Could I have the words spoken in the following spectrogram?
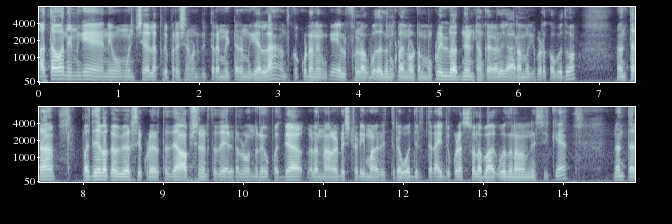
ಅಥವಾ ನಿಮಗೆ ನೀವು ಮುಂಚೆ ಎಲ್ಲ ಪ್ರಿಪ್ರೇಷನ್ ಮಾಡಿರ್ತೀರ ಮಿಡ್ ಟರ್ಮ್ಗೆಲ್ಲ ಅದಕ್ಕೂ ಕೂಡ ನಿಮಗೆ ಹೆಲ್ಪ್ಫುಲ್ ಆಗ್ಬೋದು. ಅದನ್ನು ಕೂಡ ನೋಟ್ ಮಕ್ಕಳು ಇಲ್ಲೂ ಹದಿನೆಂಟು ಅಂಕಗಳಿಗೆ ಆರಾಮಾಗಿ ಪಡ್ಕೋಬೋದು. ನಂತರ ಪದ್ಯ ಭಾಗ ವಿವರಿಸಿ ಕೂಡ ಇರ್ತದೆ ಆಪ್ಷನ್ ಇರ್ತದೆ. ಎರಡರಲ್ಲಿ ಒಂದು ನೀವು ಪದ್ಯಗಳನ್ನು ಆಲ್ರೆಡಿ ಸ್ಟಡಿ ಮಾಡಿರ್ತೀರ, ಓದಿರ್ತೀರ, ಇದು ಕೂಡ ಸುಲಭ ಆಗ್ಬೋದು. ನನ್ನ ಅನಿಸಿಕೆ. ನಂತರ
